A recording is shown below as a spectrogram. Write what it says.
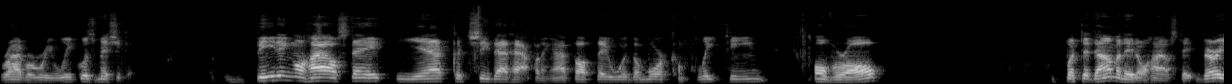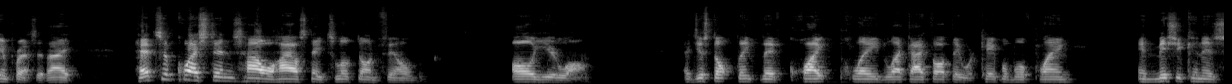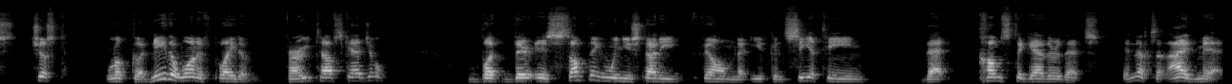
rivalry week, was Michigan. Beating Ohio State, yeah, could see that happening. I thought they were the more complete team overall. But to dominate Ohio State, very impressive. I had some questions how Ohio State's looked on film all year long. I just don't think they've quite played like I thought they were capable of playing and Michigan has just looked good. Neither one have played a very tough schedule, but there is something when you study film that you can see a team that comes together that's and that's I admit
